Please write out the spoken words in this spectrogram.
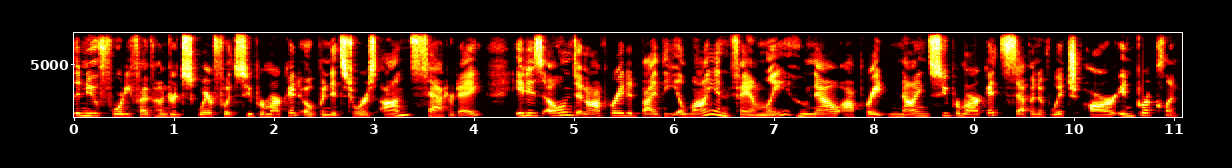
The new 4,500 square foot supermarket opened its doors on Saturday. It is owned and operated by the Elion family, who now operate nine supermarkets, seven of which are in Brooklyn.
